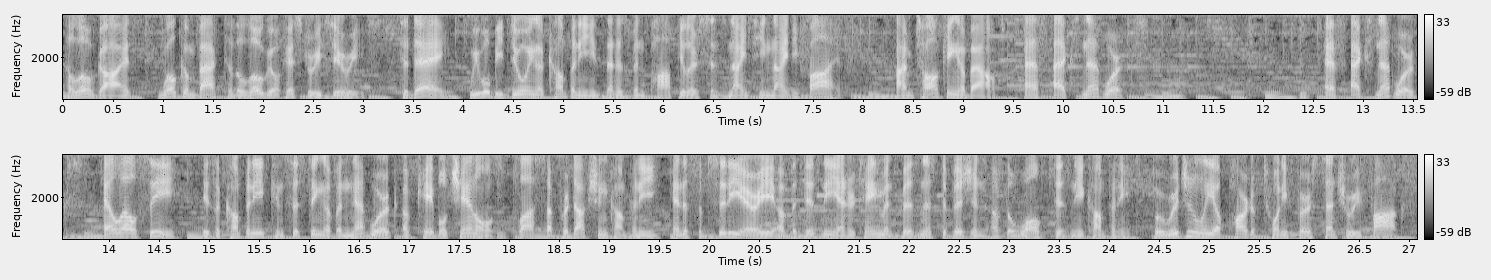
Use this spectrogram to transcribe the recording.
Hello guys, welcome back to the Logo History series. Today, we will be doing a company that has been popular since 1995. I'm talking about FX Networks. FX Networks, LLC, is a company consisting of a network of cable channels plus a production company and a subsidiary of the Disney Entertainment business division of the Walt Disney Company. Originally a part of 21st Century Fox,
